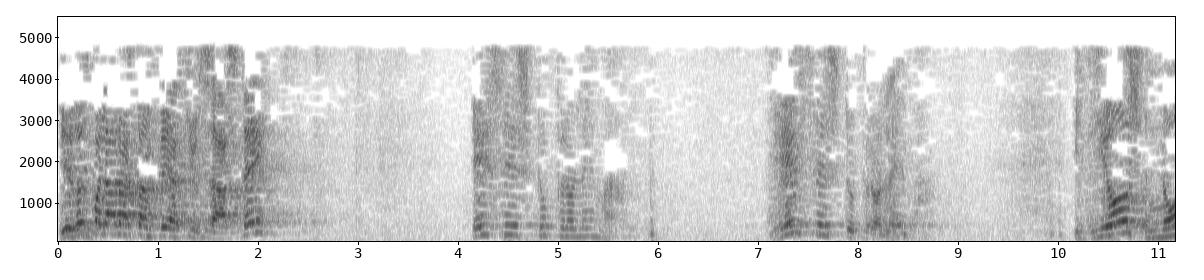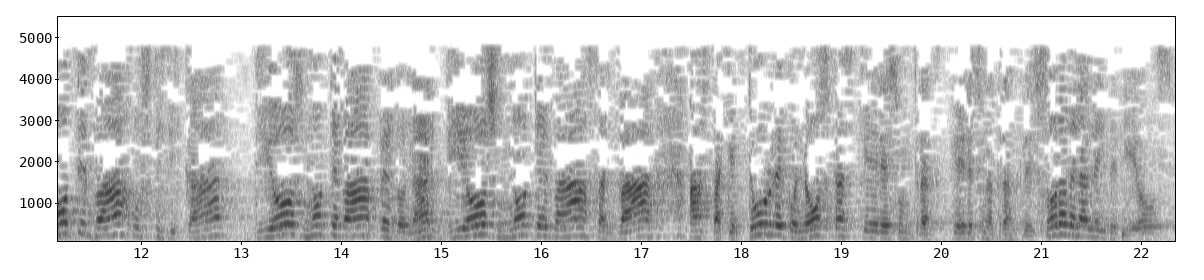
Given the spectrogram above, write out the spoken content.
y esas palabras tan feas que usaste, Ese es tu problema. Ese es tu problema. Y Dios no te va a justificar, Dios no te va a perdonar, Dios no te va a salvar hasta que tú reconozcas que eres, un, que eres una transgresora de la ley de Dios,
